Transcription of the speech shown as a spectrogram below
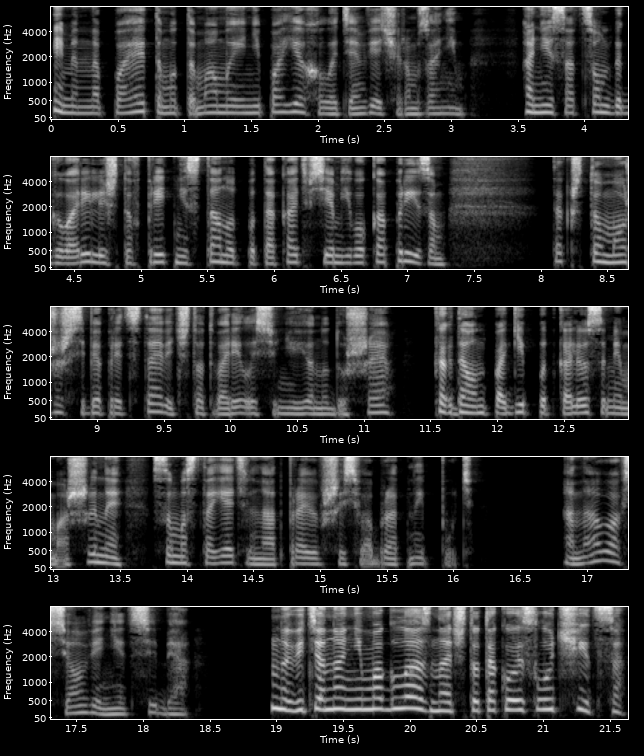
Именно поэтому-то мама и не поехала тем вечером за ним. Они с отцом договорились, что впредь не станут потакать всем его капризам. Так что можешь себе представить, что творилось у нее на душе, когда он погиб под колесами машины, самостоятельно отправившись в обратный путь. Она во всем винит себя. «Но ведь она не могла знать, что такое случится!»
